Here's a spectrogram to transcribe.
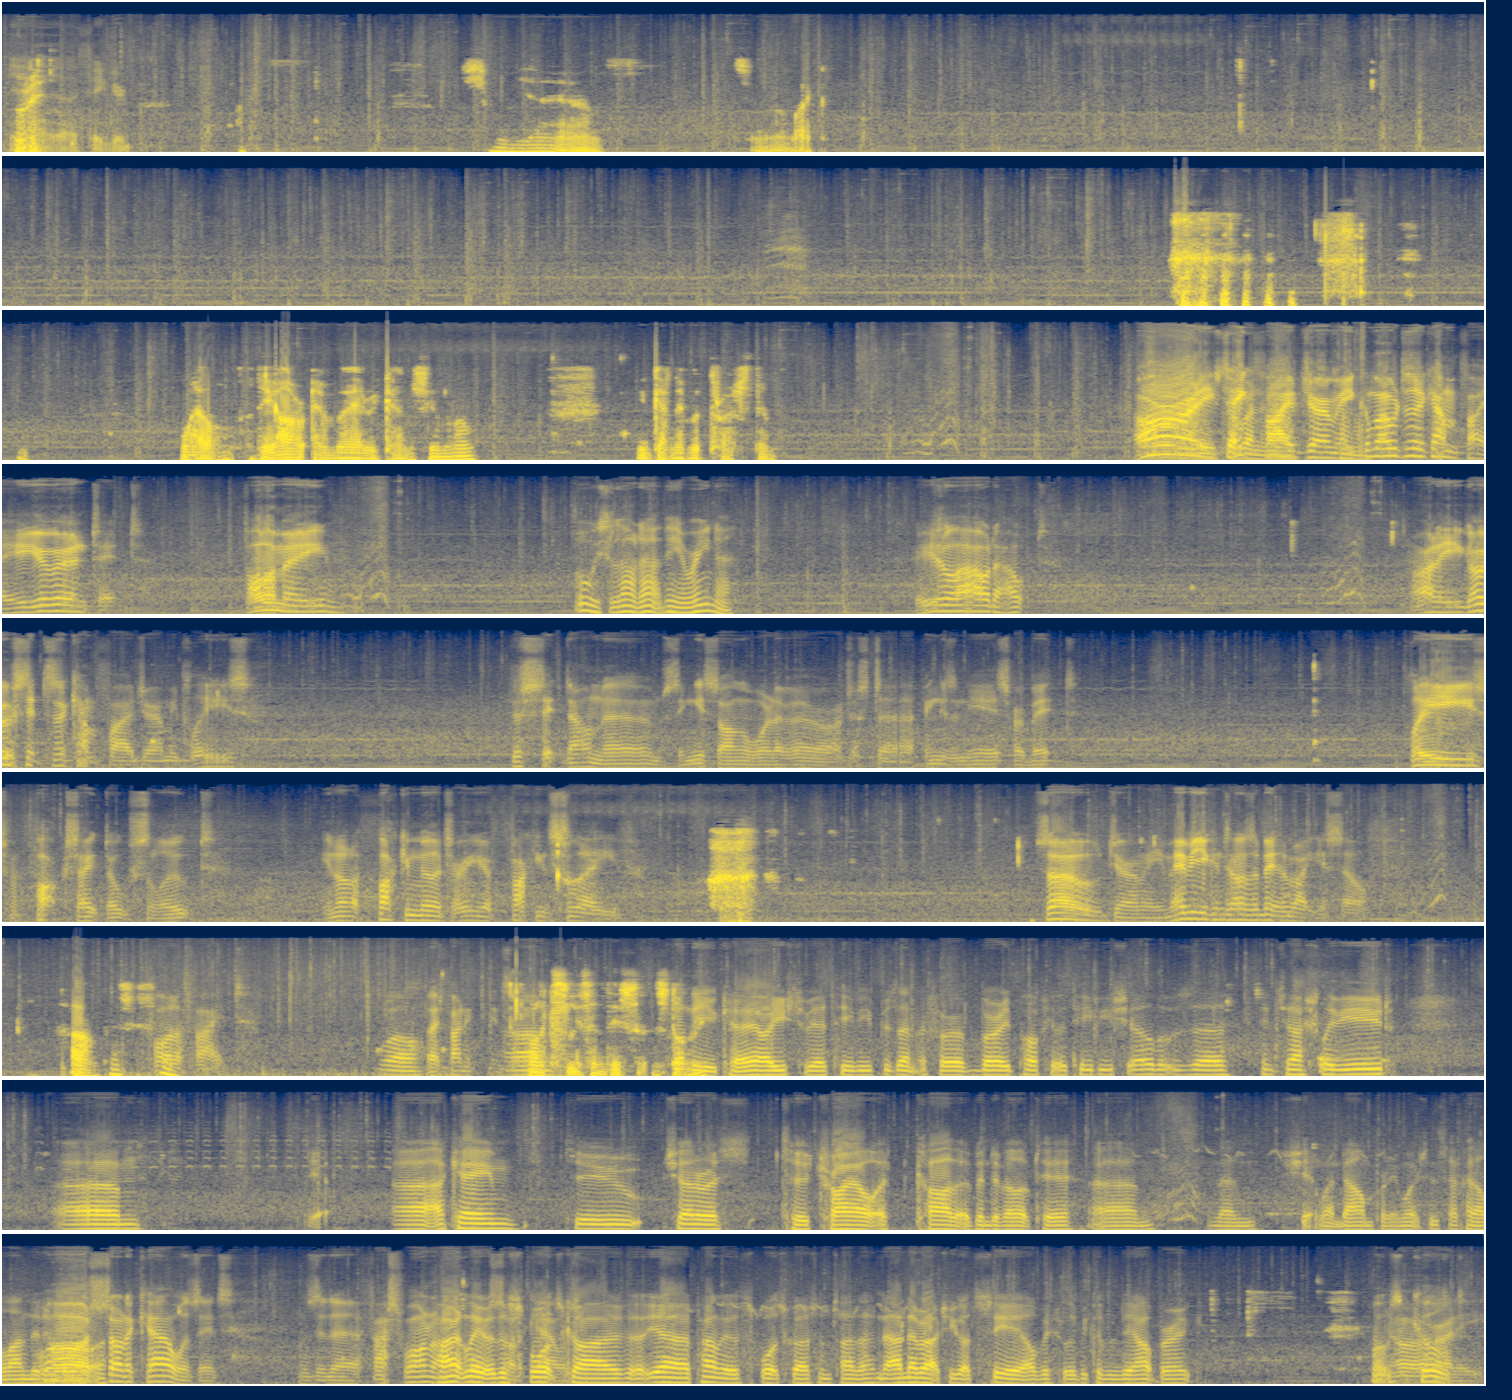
Yeah, Right. I figured. so yeah, so like, well, they are Americans, you know. You can never trust them. Alrighty, Stop take running five, now. Jeremy. Come Come over to the campfire. You've earned it. Follow me. Oh, he's allowed out of the arena. He's allowed out. Alrighty, go sit to the campfire, Jeremy, please. Just sit down there, and sing your song or whatever, or just uh, fingers in the ears for a bit. Please, for fuck's sake, don't salute. You're not a fucking military, you're a fucking slave. So, Jeremy, maybe you can tell us a bit about yourself Oh, this is. before the fight. Well, Let's find it. Um, Let's listen to this from story. the UK, I used to be a TV presenter for a very popular TV show that was uh, internationally viewed. Um, yeah. Uh, I came to Chernarus to try out a car that had been developed here, um, and then shit went down pretty much. This I kind of landed in the What sort of car was it? Was it a fast one? or Apparently it was a sports was car. uh, Yeah, apparently it was a sports car. Sometimes I, I never actually got to see it, obviously because of the outbreak. What was it? it called? Alrighty.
